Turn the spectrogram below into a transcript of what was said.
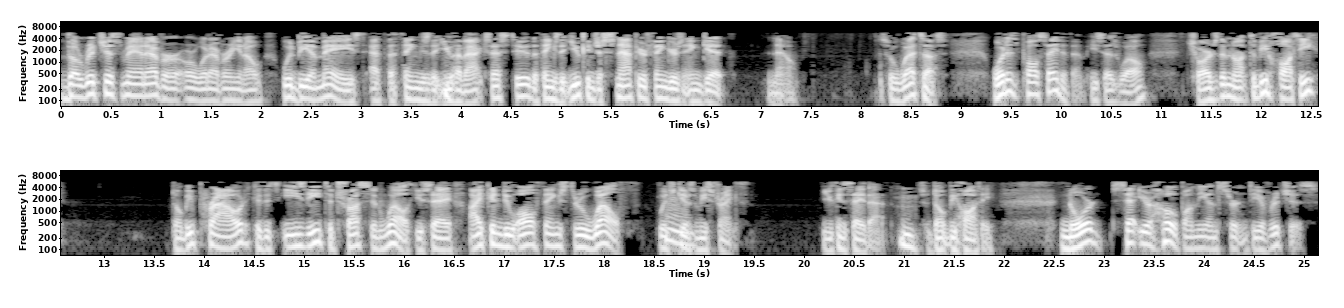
the richest man ever or whatever, you know, would be amazed at the things that you have access to, the things that you can just snap your fingers and get now. So what's us? What does Paul say to them? He says, well, charge them not to be haughty. Don't be proud because it's easy to trust in wealth. You say, I can do all things through wealth, which hmm. gives me strength. You can say that. Hmm. So don't be haughty. Nor set your hope on the uncertainty of riches.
